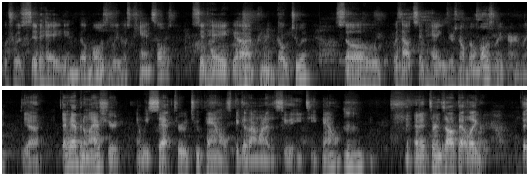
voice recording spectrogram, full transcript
which was Sid Haig and Bill Moseley, was canceled. Sid Haig uh, couldn't go to it. So without Sid Haig, there's no Bill Moseley apparently. Yeah, that happened last year, and we sat through two panels because I wanted to see the ET panel, Mm-hmm. and it turns out that like the,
